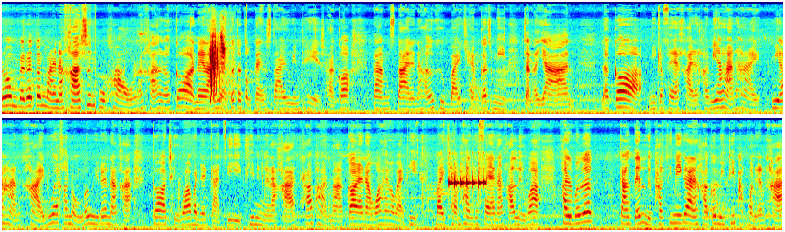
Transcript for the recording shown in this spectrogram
ร่มไปด้วยต้นไม้นะคะ ซึ่งภูเขานะคะ แล้วก็ในร้านเนี่ยก็จะตกแต่งสไตล์วินเทจค่ะ ก็ตามสไตล์เลยนะคะ ก็คือไบค์แคมป์ก็จะมีจักรยาน แล้วก็มีกาแฟขายนะคะ มีอาหารขายมีอาหารขายด้วยขนมก็มีด้วยนะคะ ก็ถือว่าบรรยากาศดีที่หนึ่งเลยนะคะ ถ้าผ่านมาก็แนะนำว่าให้มาแวะที่ไบแคมป์ทานกาแฟนะคะ หรือว่าใครจะมาเลือกกางเต็นท์หรือพักที่นี่ก็ได้นะคะ ก็มีที่พักเหมือนกันค่ะ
